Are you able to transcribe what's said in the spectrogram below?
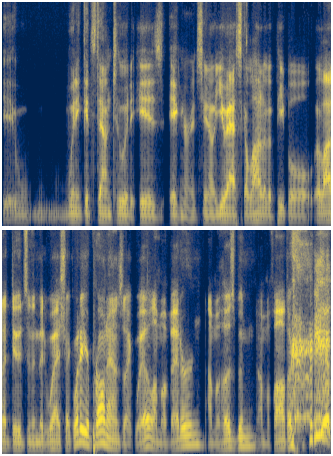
when it gets down to it is ignorance you know you ask a lot of the people a lot of dudes in the midwest like what are your pronouns? Like well i'm a veteran i'm a husband i'm a father.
